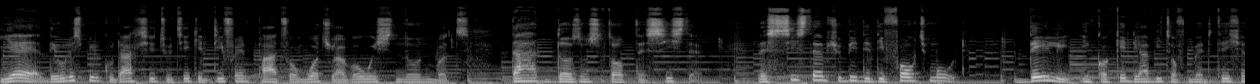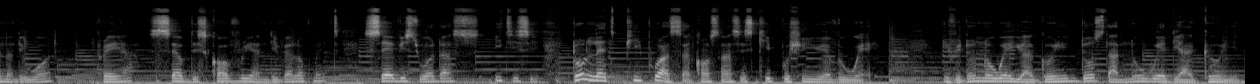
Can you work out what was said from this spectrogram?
Yeah, the Holy Spirit could ask you to take a different path from what you have always known, but that doesn't stop the system. The system should be the default mode. Daily inculcate the habit of meditation on the Word, prayer, self discovery and development, service to others, etc. Don't let people and circumstances keep pushing you everywhere. If you don't know where you are going, those that know where they are going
